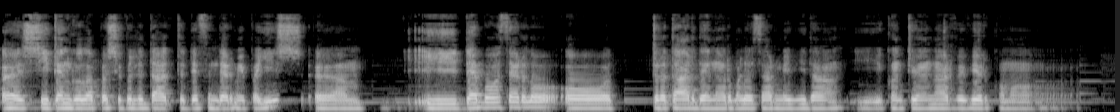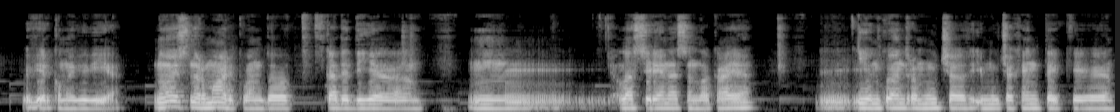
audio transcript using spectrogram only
Eh, si tengo la posibilidad de defender mi país em, y debo hacerlo o tratar de normalizar mi vida y continuar vivir como, vivir como vivía. No es normal cuando cada día mmm, las sirenas en la calle y encuentro mucha y mucha gente que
